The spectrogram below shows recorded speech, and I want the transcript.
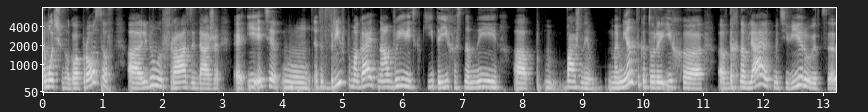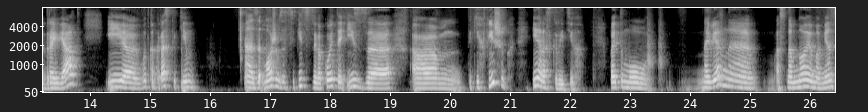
Там очень много вопросов, любимые фразы даже. Э, и эти, этот бриф помогает нам выявить какие-то их основные важные моменты, которые их вдохновляют, мотивируют, драйвят. И вот как раз-таки можем зацепиться за какой-то из э, э, таких фишек и раскрыть их. Поэтому, наверное, основной момент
